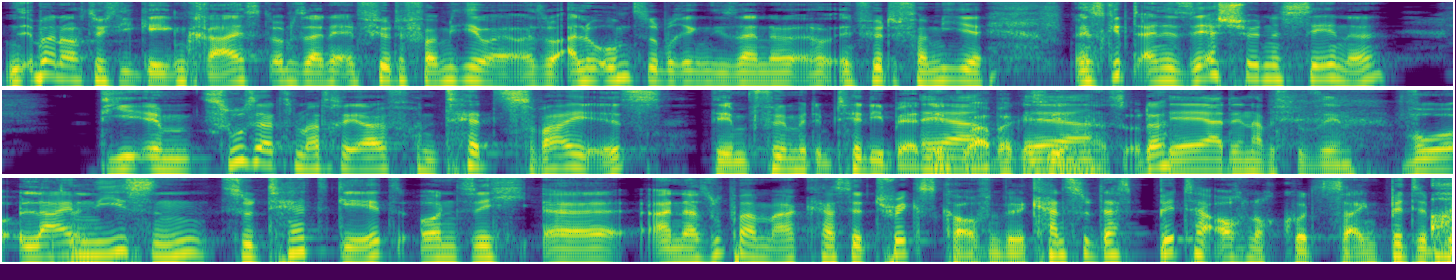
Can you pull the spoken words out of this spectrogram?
und immer noch durch die Gegend reist, um seine entführte Familie, also alle umzubringen, die seine entführte Familie. Es gibt eine sehr schöne Szene, die im Zusatzmaterial von Ted 2 ist, dem Film mit dem Teddybär, den du aber gesehen ja, hast, oder? Ja, ja, den habe ich gesehen. Wo Lime Neeson zu Ted geht und sich äh, an der Supermarktkasse Tricks kaufen will. Kannst du das bitte auch noch kurz zeigen? Bitte, bitte,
